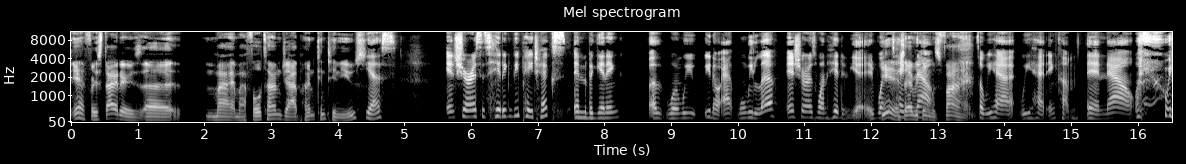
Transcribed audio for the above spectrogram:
Yeah, for starters, uh, my, my full-time job hunt continues. Yes. Insurance is hitting the paychecks in the beginning. Uh, when we, you know, at when we left, insurance wasn't hidden yet. It wasn't yeah, so everything out. was fine. so we had we had income, and now we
